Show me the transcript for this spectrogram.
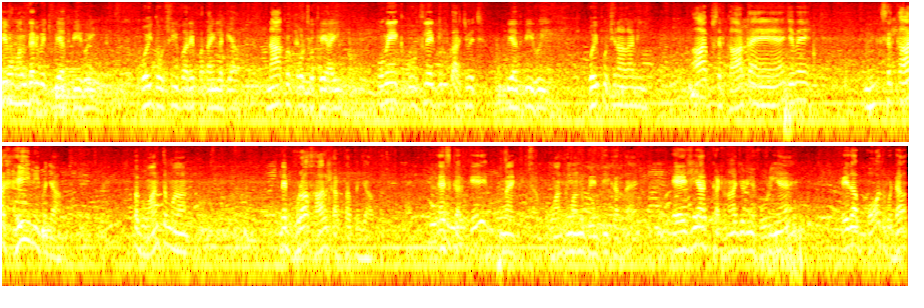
ਸ਼ਿਵ ਮੰਦਿਰ ਵਿੱਚ ਬੇਅਦਬੀ ਹੋਈ। ਕੋਈ ਦੋਸ਼ੀ ਬਾਰੇ ਪਤਾ ਨਹੀਂ ਲੱਗਿਆ। ਨਾ ਕੋਈ ਪੁਲਿਸ ਉੱਥੇ ਆਈ। ਉਵੇਂ ਕਪੂਰਥਲੇ ਗੁਰੂ ਘਰ ਚ ਵਿੱਚ ਬੇਅਦਬੀ ਹੋਈ। ਕੋਈ ਪੁੱਛਣ ਵਾਲਾ ਨਹੀਂ। ਆਹ ਸਰਕਾਰ ਤਾਂ ਐ ਹੈ, ਜਿਵੇਂ ਸਰਕਾਰ ਹੈ ਹੀ ਨਹੀਂ ਪੰਜਾਬ ਭਗਵੰਤ ਮਾਨ ਨੇ ਬੁਰਾ ਹਾਲ ਕਰਤਾ ਪੰਜਾਬ ਦਾ। ਇਸ ਕਰਕੇ ਮੈਂ ਭਗਵੰਤ ਮਾਨ ਨੂੰ ਬੇਨਤੀ ਕਰਦਾ ਹੈ, ਇਹ ਜਿਹੀਆਂ ਘਟਨਾ ਜਿਹੜੀਆਂ ਹੋ ਰਹੀਆਂ ਇਹਦਾ ਬਹੁਤ ਵੱਡਾ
